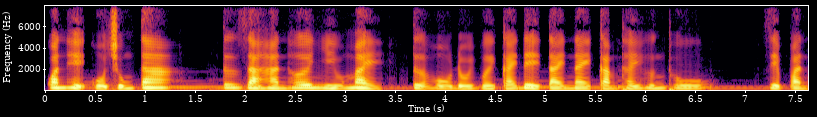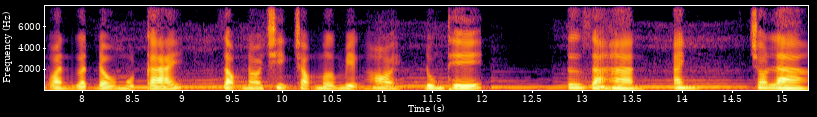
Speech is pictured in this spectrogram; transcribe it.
Quan hệ của chúng ta? Tư Giả Hàn hơi nhíu mày, tựa hồ đối với cái đề tài này cảm thấy hứng thú. Diệp Oản Oản gật đầu một cái, giọng nói trịnh trọng mở miệng hỏi, "Đúng thế." Tư Dạ Hàn, anh cho là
